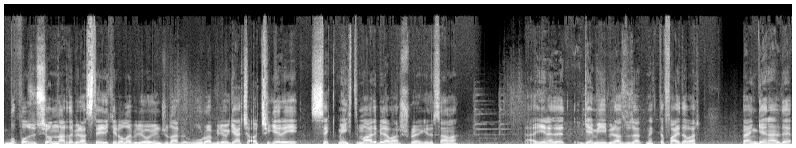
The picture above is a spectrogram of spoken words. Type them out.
bu pozisyonlar da biraz tehlikeli olabiliyor. Oyuncular vurabiliyor. Gerçi açı gereği sekme ihtimali bile var şuraya gelirse ama ya yine de gemiyi biraz düzeltmekte fayda var. Ben genelde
